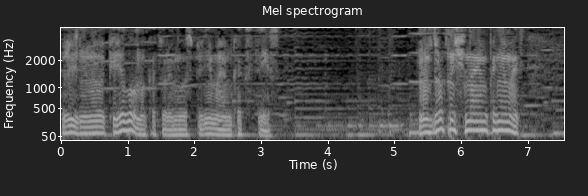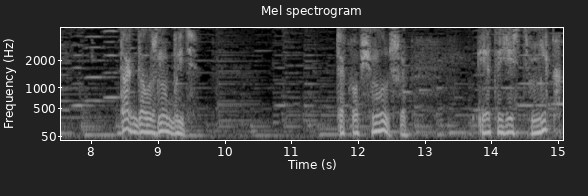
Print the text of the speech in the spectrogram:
жизненного перелома, который мы воспринимаем как стресс. Мы вдруг начинаем понимать, так должно быть. Так, в общем, лучше. И это есть миг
